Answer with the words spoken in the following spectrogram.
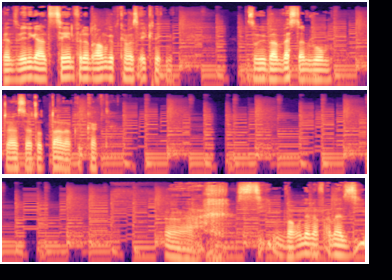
Wenn es weniger als 10 für den Raum gibt, kann man es eh knicken. So wie beim Western Room. Da ist er total abgekackt. 7. Warum denn auf einmal 7?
